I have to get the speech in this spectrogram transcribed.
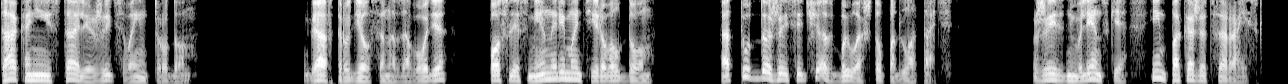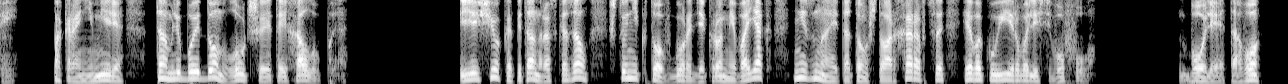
Так они и стали жить своим трудом. Гав трудился на заводе, после смены ремонтировал дом. А тут даже и сейчас было что подлатать. Жизнь в Ленске им покажется райской. По крайней мере, там любой дом лучше этой халупы. Еще капитан рассказал, что никто в городе, кроме вояк, не знает о том, что архаровцы эвакуировались в Уфу. Более того,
